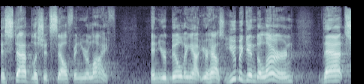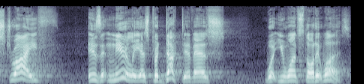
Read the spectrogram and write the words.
establish itself in your life and you're building out your house. You begin to learn that strife isn't nearly as productive as what you once thought it was.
